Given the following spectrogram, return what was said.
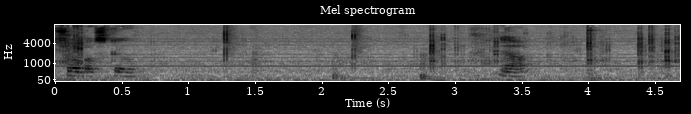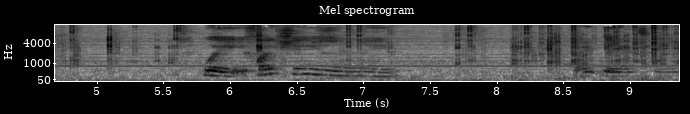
So let's go. Yeah. Wait, if I change the name right there.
